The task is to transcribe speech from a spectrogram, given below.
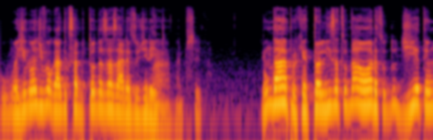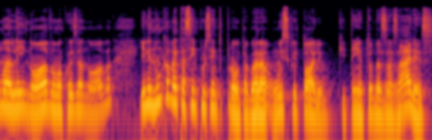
Imagina um advogado que sabe todas as áreas do direito. Ah, não é possível. Não dá, porque atualiza toda hora, todo dia tem uma lei nova, uma coisa nova, e ele nunca vai estar 100% pronto. Agora, um escritório que tenha todas as áreas,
